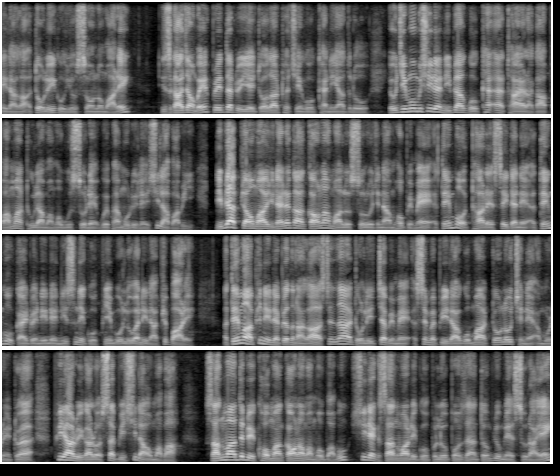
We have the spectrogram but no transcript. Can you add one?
နေတာကအတော်လေးကိုရုပ်ဆုံးလုံးပါတယ်။ ဒီစကားကြောင့်ပဲပြည်သက်တွေရဲ့ကြောသားထွက်ခြင်းကိုခံနေရသလိုယုံကြည်မှုမရှိတဲ့နီးပြကိုခန့်အပ်ထားရတာကဘာမှထူးလာမှာမဟုတ်ဘူးဆိုတဲ့ဝေဖန်မှုတွေလည်းရှိလာပါပြီ။နီးပြပြောင်းမှာ United ကကောင်းလာမှာလို့ဆိုလိုချင်တာမဟုတ်ပေမဲ့အသင်းပေါ်ထားတဲ့စိတ်ဓာတ်နဲ့အသင်းကိုကင်တွယ်နေတဲ့နီးစနစ်ကိုပြင်ဖို့လိုအပ်နေတာဖြစ်ပါတယ်။အသင်းမှာဖြစ်နေတဲ့ပြဿနာကစဉ်းစားအတော်လေးကြက်ပေမဲ့အဆင်မပြေတာကိုမှတွန်းလှုပ်ချင်တဲ့အမူရင်အတွက်ဖိအားတွေကတော့ဆက်ပြီးရှိလာအောင်ပါပါ။က စားသမားအသစ်တွေခေါ်မှကောင်းလာမှာမဟုတ်ပါဘူးရှိတဲ့ကစားသမားတွေကိုဘယ်လိုပုံစံအသုံးပြုမလဲဆိုတာရင်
